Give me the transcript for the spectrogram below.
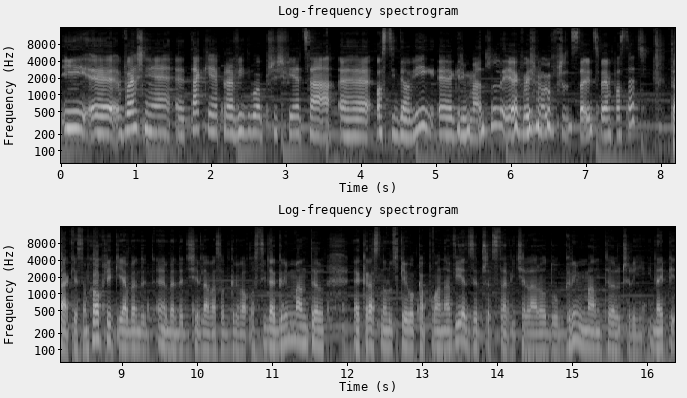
I e, właśnie e, takie prawidło przyświeca e, Ostidowi, e, Grimmantle. Jakbyś mógł przedstawić swoją postać? Tak, jestem Chochlik i ja będę, będę dzisiaj dla Was odgrywał Ostida Grimmantle, krasnoludzkiego kapłana wiedzy, przedstawiciela rodu Grimmantle, czyli najpie-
